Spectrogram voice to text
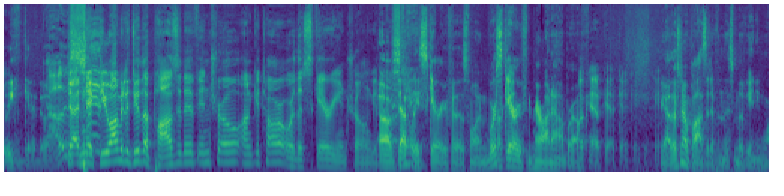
it. We can get into it. Oh, Yeah, Nick, do you want me to do the positive intro on guitar or the scary intro on guitar? Oh, it's definitely scary for this one. We're scary from here on out, bro. Okay, okay, okay, okay, okay. okay. Yeah, there's no positive in this movie anymore.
